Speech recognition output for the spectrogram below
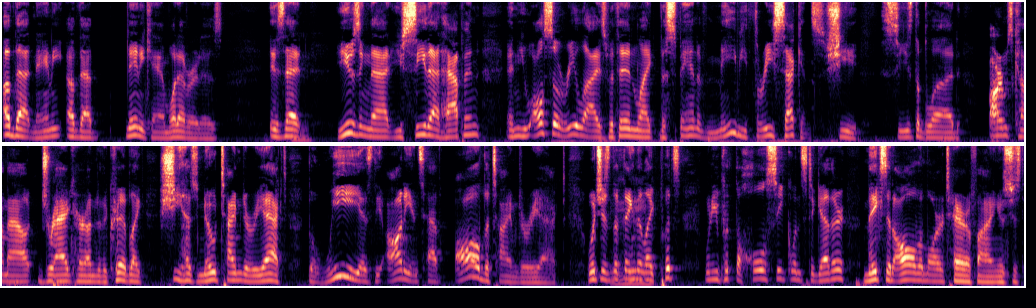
of that nanny of that nanny cam, whatever it is, is that Mm-hmm. using that you see that happen and you also realize within like the span of maybe three seconds she sees the blood arms come out drag her under the crib like she has no time to react but we as the audience have all the time to react which is the thing Mm-hmm. that like puts when you put the whole sequence together makes it all the more terrifying is just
